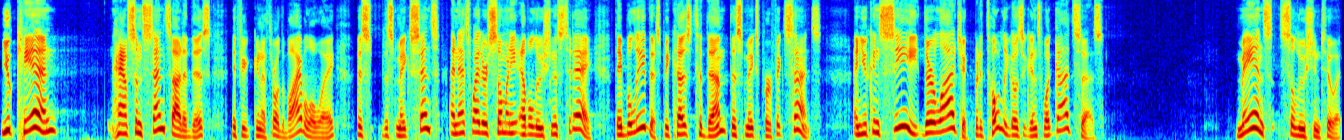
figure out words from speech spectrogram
you can have some sense out of this if you're going to throw the Bible away. This, this makes sense. And that's why there's so many evolutionists today. They believe this because to them, this makes perfect sense. And you can see their logic, but it totally goes against what God says. Man's solution to it.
